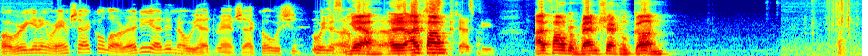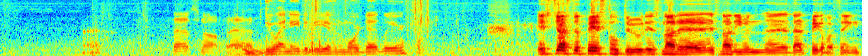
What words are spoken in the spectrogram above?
Oh, we're getting ramshackled already? I didn't know we had ramshackle. We should. We just uh, Yeah, uh, I found- chest. I found a ramshackle gun. That's not bad. Do I need to be even more deadlier? It's just a pistol, dude. It's not a. It's not even uh, that big of a thing.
